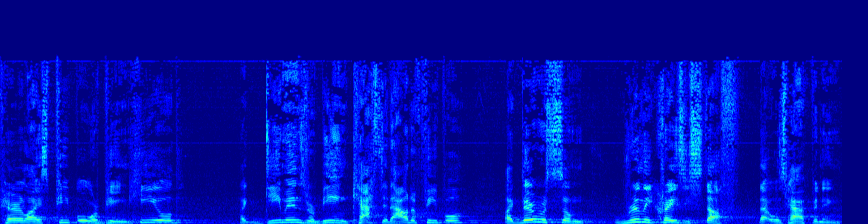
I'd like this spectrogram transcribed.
paralyzed people were being healed, like demons were being casted out of people. Like there was some really crazy stuff that was happening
